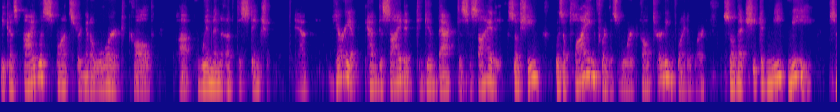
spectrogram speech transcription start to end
because I was sponsoring an award called uh, Women of Distinction. And Harriet had decided to give back to society. So she was applying for this award called Turning Point Award so that she could meet me, so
